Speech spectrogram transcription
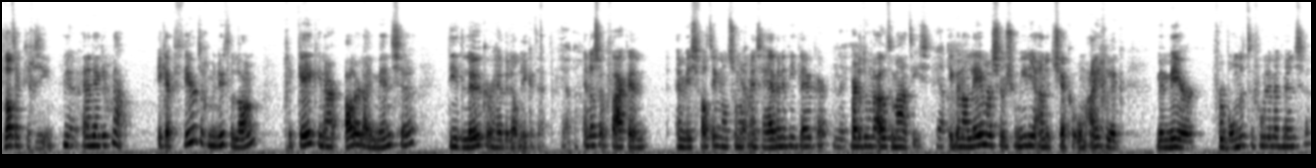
Wat heb je gezien? Ja. En dan denk ik, nou, ik heb 40 minuten lang gekeken naar allerlei mensen die het leuker hebben dan ik het heb. Ja. En dat is ook vaak een, een misvatting, want sommige Ja. mensen hebben het niet leuker. Nee. Maar dat doen we automatisch. Ja. Ik ben alleen maar social media aan het checken om eigenlijk me meer verbonden te voelen met mensen.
